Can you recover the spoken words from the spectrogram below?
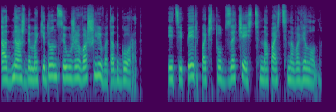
Однажды македонцы уже вошли в этот город и теперь почтут за честь напасть на Вавилон».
